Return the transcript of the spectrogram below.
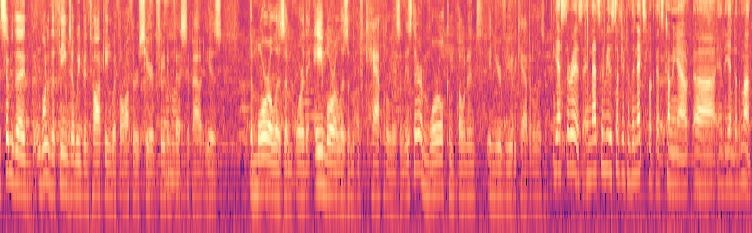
Some of the one of the themes that we've been talking with authors here at Freedom mm-hmm. Fest about is the moralism or the amoralism of capitalism. Is there a moral component in your view to capitalism? Yes, there is, and that's going to be the subject of the next book that's coming out uh, at the end of the month,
